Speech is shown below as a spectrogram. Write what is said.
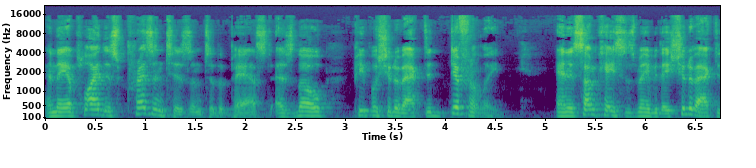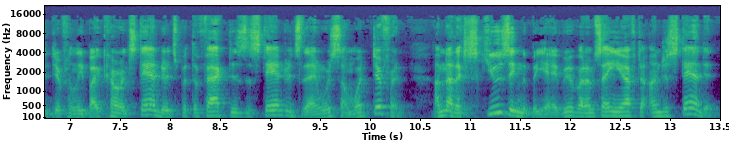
And they apply this presentism to the past as though people should have acted differently. And in some cases, maybe they should have acted differently by current standards, but the fact is the standards then were somewhat different. I'm not excusing the behavior, but I'm saying you have to understand it.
